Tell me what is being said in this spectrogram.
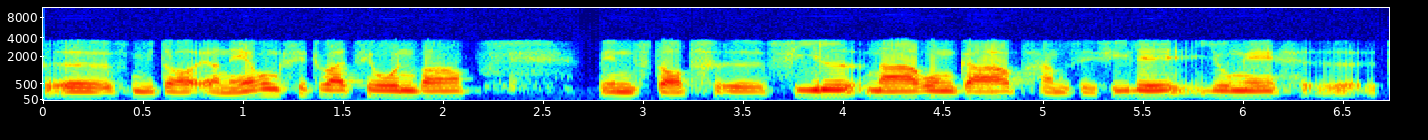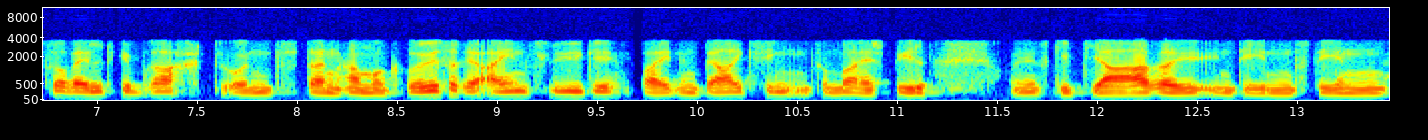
äh, mit der Ernährungssituation war. Wenn es dort äh, viel Nahrung gab, haben sie viele Junge äh, zur Welt gebracht und dann haben wir größere Einflüge bei den Bergfinken zum Beispiel. Und es gibt Jahre, in denen es denen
